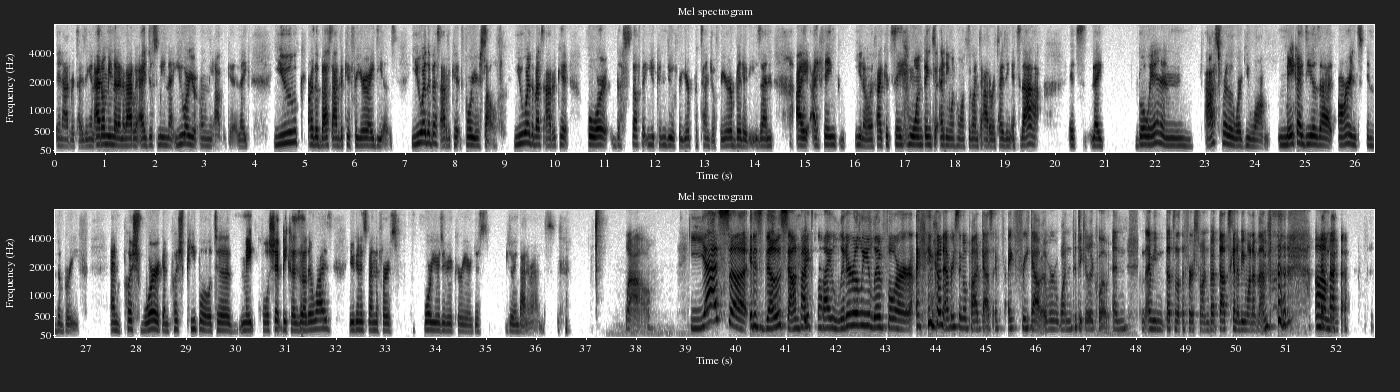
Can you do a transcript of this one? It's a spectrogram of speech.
in advertising. And I don't mean that in a bad way. I just mean that you are your only advocate. Like you are the best advocate for your ideas. You are the best advocate for yourself. You are the best advocate for the stuff that you can do for your potential for your abilities and i i think you know if i could say one thing to anyone who wants to go into advertising it's that it's like go in and ask for the work you want make ideas that aren't in the brief and push work and push people to make cool shit because otherwise you're going to spend the first four years of your career just doing banner ads wow Yes, uh, it is those sound bites that I literally live for. I think on every single podcast, I, I freak out over one particular quote. And I mean, that's not the first one, but that's going to be one of them. um,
